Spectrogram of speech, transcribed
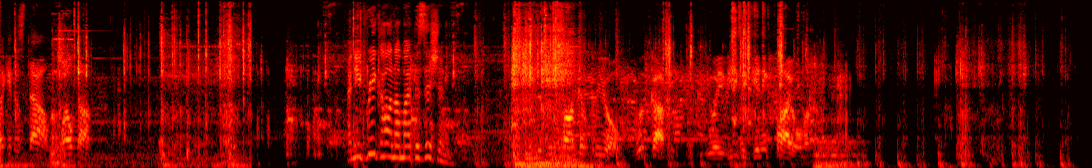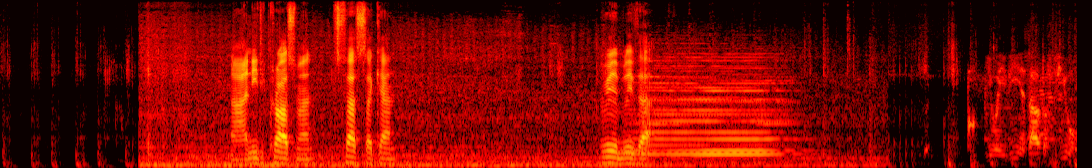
Target is down. Well done. I need recon on my position. This is Falcon 3-0. Good copy. UAV beginning flyover. Nah, I need to cross, man. As fast as I can. I really believe that. UAV is out of fuel.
